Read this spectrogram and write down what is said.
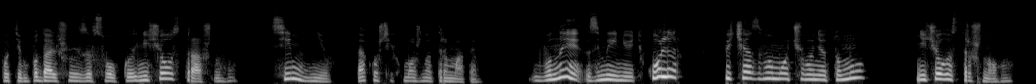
потім подальшою засолкою, нічого страшного. 7 днів також їх можна тримати. Вони змінюють колір під час вимочування, тому нічого страшного.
